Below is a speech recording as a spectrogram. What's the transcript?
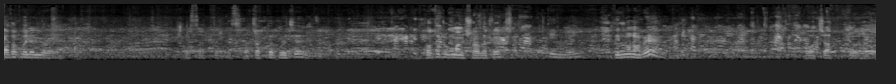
কত কইলেন বলে? পঁচাত্তর কইছে কতটুকু মাংস হবে তো? তিন মন হবে? পঁচাত্তর হবে।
